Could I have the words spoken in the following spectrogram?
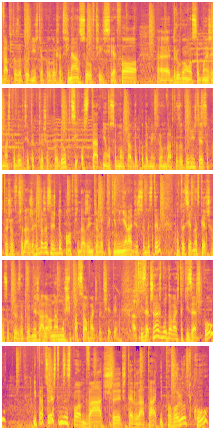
warto zatrudnić, to kogoś od finansów, czyli CFO. E, drugą osobą, jeżeli masz produkcję, to ktoś od produkcji. Ostatnią osobą prawdopodobnie, którą warto zatrudnić, to jest ktoś od sprzedaży. Chyba, że jesteś dupą od sprzedaży, introwertykiem i nie radzisz sobie z tym, no to jest jedna z pierwszych osób, które zatrudnisz, ale ona musi pasować do ciebie. I zaczynasz budować taki zespół i pracujesz tym zespołem 2, 3, 4 lata i powolutku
